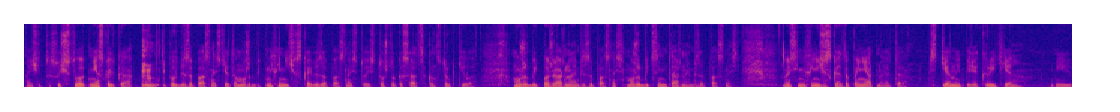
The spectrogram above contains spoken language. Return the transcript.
Значит, существует несколько типов безопасности. Это может быть механическая безопасность, то есть то, что касается конструктива. Может быть пожарная безопасность, может быть санитарная безопасность. Но если механическая, это понятно, это стены, перекрытия и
